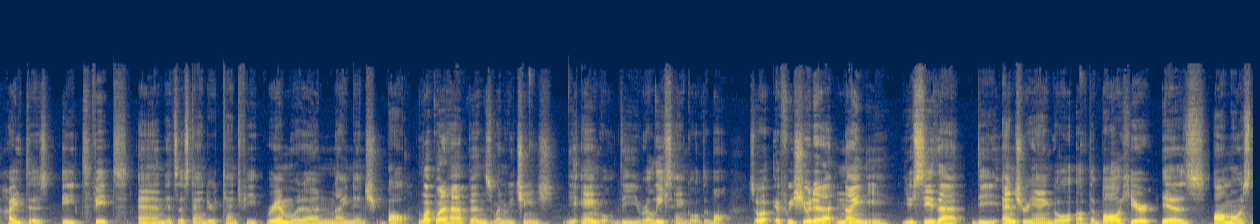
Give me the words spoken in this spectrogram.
height is 8 feet and it's a standard 10 feet rim with a 9 inch ball. Look what happens when we change the angle, the release angle of the ball. So if we shoot it at 90, you see that the entry angle of the ball here is almost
